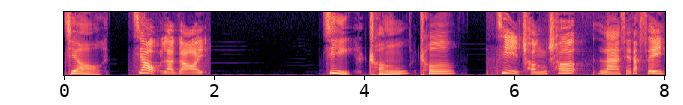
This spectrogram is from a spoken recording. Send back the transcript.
叫 Chào là gọi. 计程车 Chi trấn chơ là xe taxi.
